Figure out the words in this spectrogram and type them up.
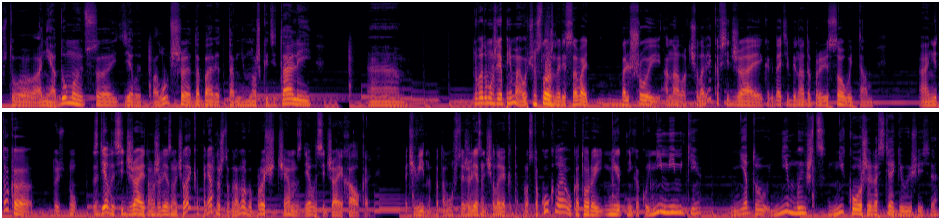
что они одумаются и сделают получше, добавят там немножко деталей. Эм, ну, потому что я понимаю, очень сложно рисовать большой аналог человека в CGI, когда тебе надо прорисовывать там а, не только... То есть, ну, сделать CGI там Железного Человека, понятно, что намного проще, чем сделать CGI Халка. Очевидно, потому что Железный Человек — это просто кукла, у которой нет никакой ни мимики, нету ни мышц, ни кожи растягивающейся,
